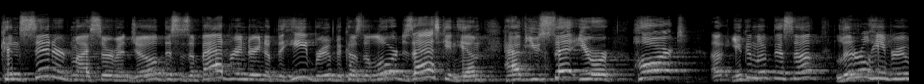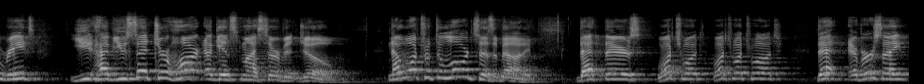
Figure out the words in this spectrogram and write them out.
considered my servant Job? This is a bad rendering of the Hebrew because the Lord is asking him, Have you set your heart? Uh, you can look this up. Literal Hebrew reads, you, have you set your heart against my servant Job? Now, watch what the Lord says about him. That there's, watch, watch, watch, watch, watch. That, uh, verse 8,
